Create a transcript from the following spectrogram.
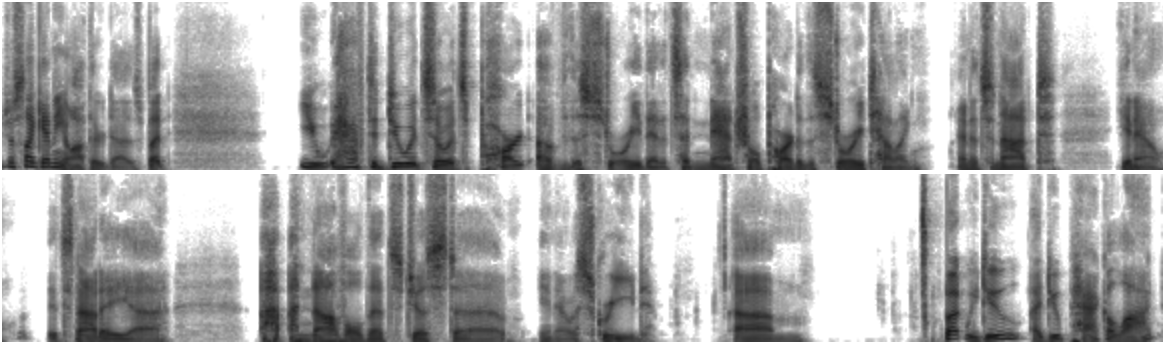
just like any author does. But you have to do it so it's part of the story, that it's a natural part of the storytelling and it's not, you know, it's not a uh, a novel that's just uh, you know a screed. Um, but we do, I do pack a lot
